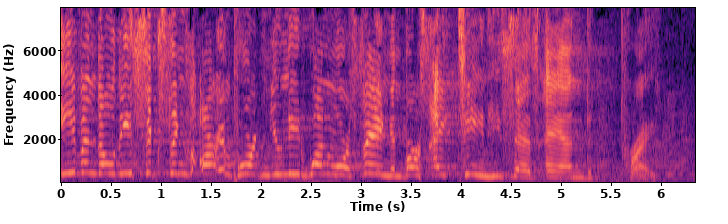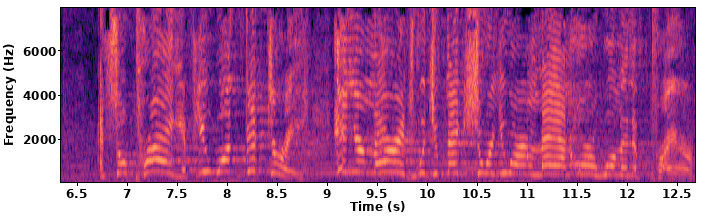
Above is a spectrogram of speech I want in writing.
even though these six things are important, you need one more thing. In verse 18, he says, and pray. And so pray. If you want victory in your marriage, would you make sure you are a man or a woman of prayer?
